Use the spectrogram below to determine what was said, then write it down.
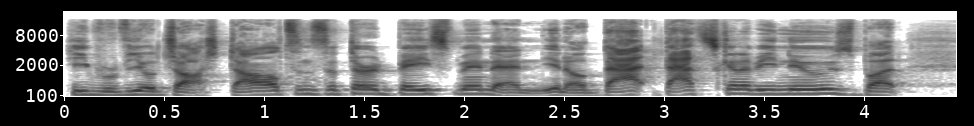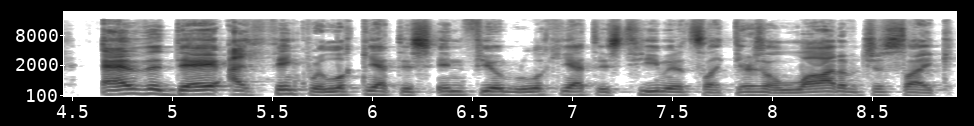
He revealed Josh Donaldson's the third baseman, and you know that that's gonna be news, but end of the day, I think we're looking at this infield, we're looking at this team, and it's like there's a lot of just like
